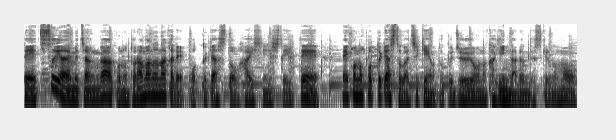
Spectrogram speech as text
で、筒井あやめちゃんがこのドラマの中でポッドキャストを配信していて、で、このポッドキャストが事件を解く重要な鍵になるんですけれども、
